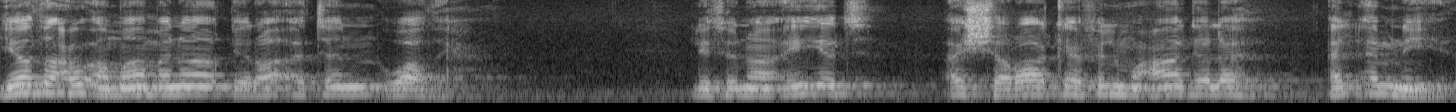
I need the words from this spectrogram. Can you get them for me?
يضع أمامنا قراءة واضحة لثنائية الشراكة في المعادلة الأمنية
